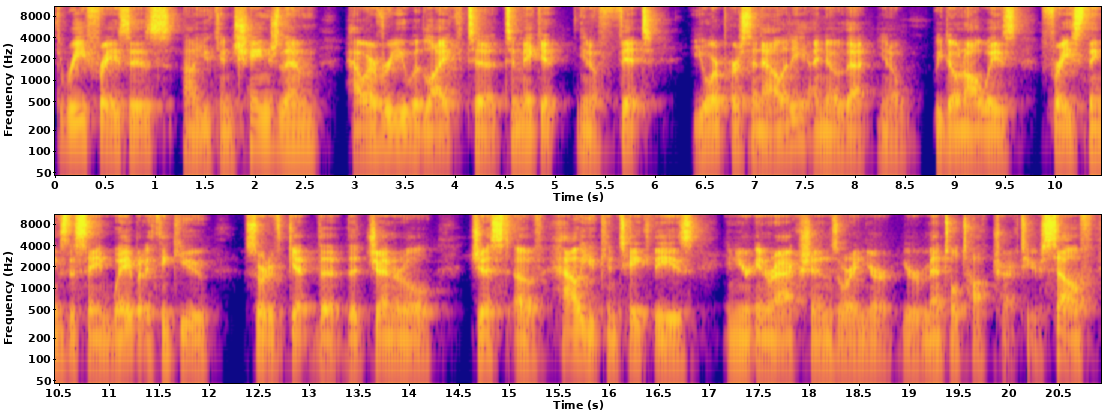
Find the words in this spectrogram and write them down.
three phrases. Uh, you can change them however you would like to to make it you know fit your personality. I know that you know we don't always phrase things the same way, but I think you sort of get the the general gist of how you can take these in your interactions or in your your mental talk track to yourself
